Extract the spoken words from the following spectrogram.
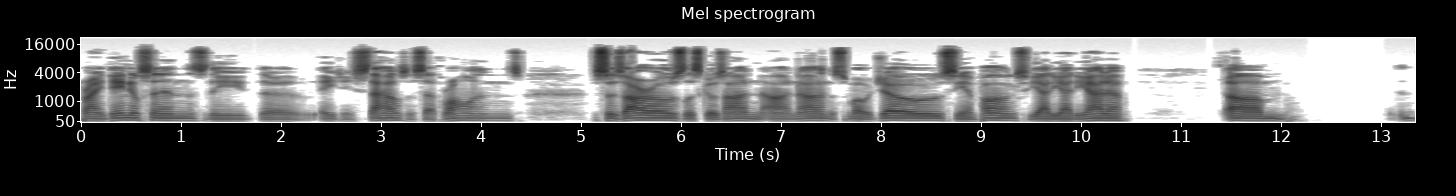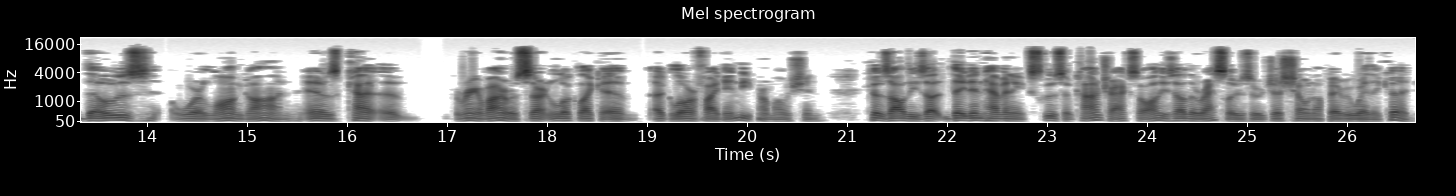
Bryan Danielsons, the the AJ Styles, the Seth Rollins, Cesaro's, list goes on, and on and on, the Samoa Joes, CM Punks, yada yada yada. Um, those were long gone. It was kind of, uh, Ring of Honor was starting to look like a, a glorified indie promotion because all these uh, they didn't have any exclusive contracts, so all these other wrestlers were just showing up everywhere they could.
